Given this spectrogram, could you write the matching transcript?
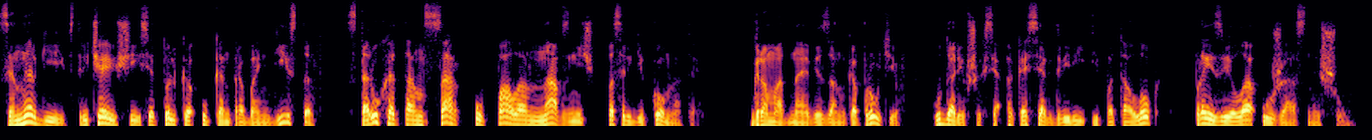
с энергией, встречающейся только у контрабандистов, старуха Тансар упала навзничь посреди комнаты. Громадная вязанка прутьев, ударившихся о косяк двери и потолок, произвела ужасный шум.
